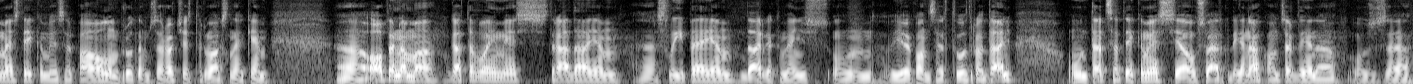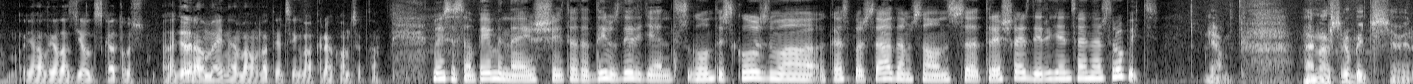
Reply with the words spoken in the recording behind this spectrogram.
mēs tiekamies ar Paulu un, protams, ar orķestra māksliniekiem. Uh, Opernamā gatavojamies, strādājam, uh, slīpējam dārgakmeņus un video koncertu otro daļu. Un tad satiekamies jau svētku dienā, koncerta dienā, uz jā, lielās ģildes skatos ģenerāla mēģinājumā un attiecīgi vakarā koncertā. Mēs esam pieminējuši tātad divus diriģentus - Guntis Kuzma, Kaspars Ādamsons, trešais diriģents Ainārs Rubiķis. Jā. Ainārs Rubičs jau ir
